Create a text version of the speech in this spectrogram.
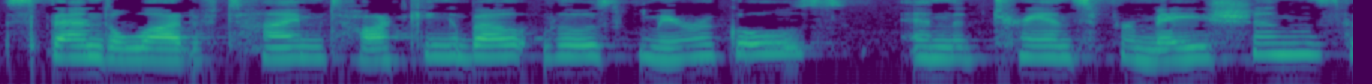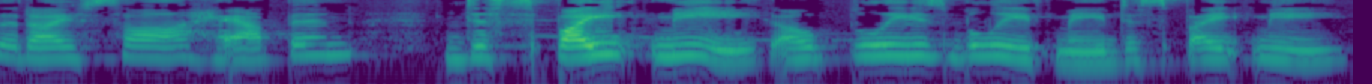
spend a lot of time talking about those miracles and the transformations that I saw happen despite me. Oh, please believe me, despite me.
